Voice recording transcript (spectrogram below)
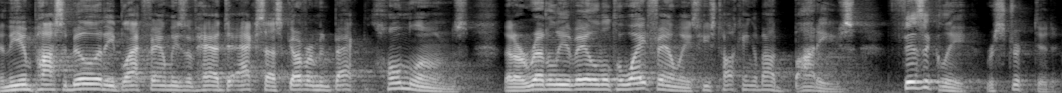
and the impossibility black families have had to access government backed home loans that are readily available to white families, he's talking about bodies physically restricted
